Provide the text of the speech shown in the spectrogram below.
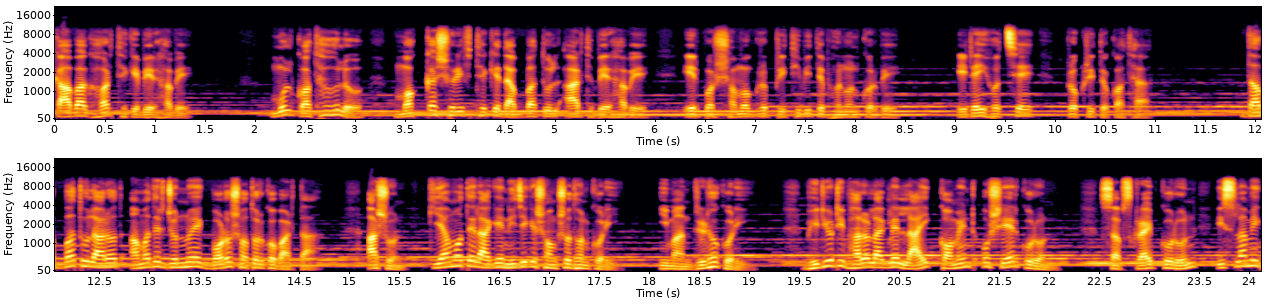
কাবা ঘর থেকে বের হবে। মূল কথা হল, মক্কা শরীফ থেকে দাব্বাতুল আর্থ বের হবে, এরপর সমগ্র পৃথিবীতে ভ্রমণ করবে। এটাই হচ্ছে প্রকৃত কথা। দাব্বাতুল আরদ আমাদের জন্য এক বড় সতর্কবার্তা। আসুন, কিয়ামতের আগে নিজেকে সংশোধন করি ইমান দৃঢ় করি। ভিডিওটি ভালো লাগলে লাইক, কমেন্ট ও শেয়ার করুন। সাবস্ক্রাইব করুন ইসলামিক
